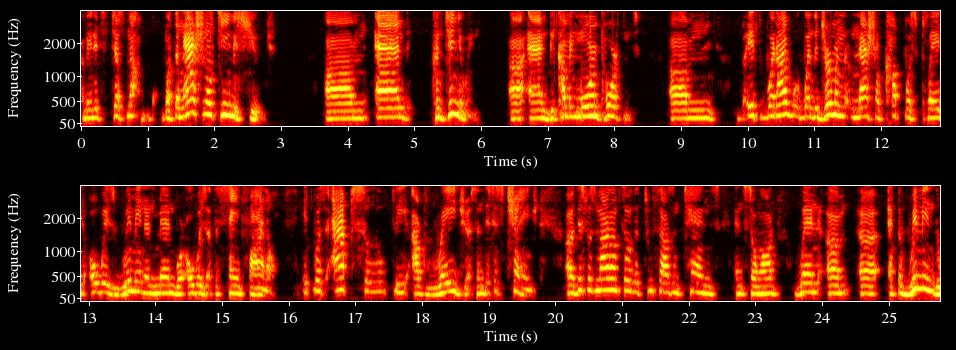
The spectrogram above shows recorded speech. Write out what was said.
I mean, it's just not, but the national team is huge um, and continuing uh, and becoming more important. Um, it when I when the German national cup was played, always women and men were always at the same final. It was absolutely outrageous, and this has changed. Uh, this was not until the 2010s and so on when um, uh, at the women the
